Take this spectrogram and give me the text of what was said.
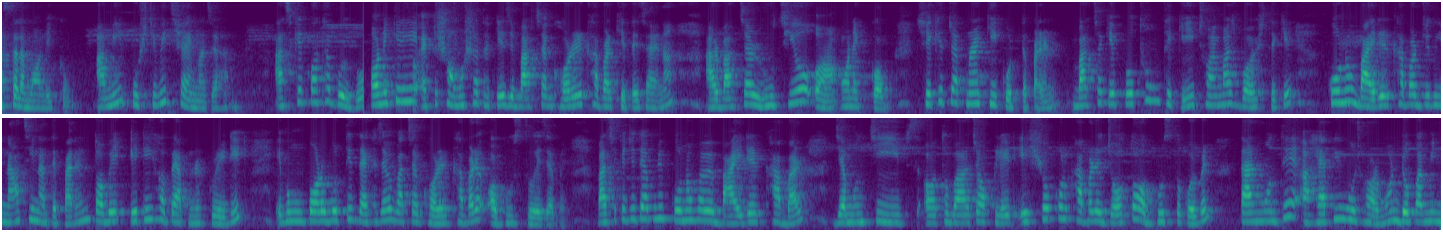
আসসালামু আলাইকুম। আমি পুষ্টিবিদ সাইমা জাহান। আজকে কথা বলব, অনেকেরই একটা সমস্যা থাকে যে বাচ্চা ঘরের খাবার খেতে চায় না আর বাচ্চার রুচিও অনেক কম। সেক্ষেত্রে আপনারা কি করতে পারেন? বাচ্চাকে প্রথম থেকেই ছয় মাস বয়স থেকে কোনো বাইরের খাবার যদি না চিনাতে পারেন, তবে এটি হবে আপনার ক্রেডিট এবং পরবর্তীতে দেখা যাবে বাচ্চার ঘরের খাবারে অভ্যস্ত হয়ে যাবে। বাচ্চাকে যদি আপনি কোনোভাবে বাইরের খাবার যেমন চিপস অথবা চকলেট এই সকল খাবারে যত অভ্যস্ত করবেন, তার মধ্যে happy mood hormone dopamine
